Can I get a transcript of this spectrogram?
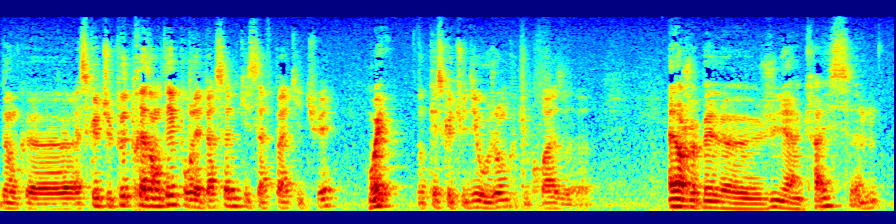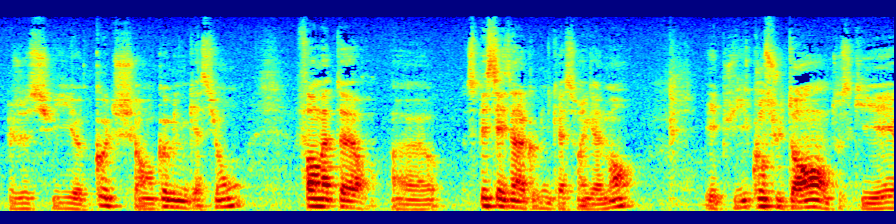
Donc, euh, est-ce que tu peux te présenter pour les personnes qui ne savent pas qui tu es? Oui. Donc, qu'est-ce que tu dis aux gens que tu croises euh? Alors, je m'appelle euh, Julien Kreiss. Mhm. Je suis coach en communication, formateur spécialisé dans la communication également, et puis consultant en tout ce qui est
